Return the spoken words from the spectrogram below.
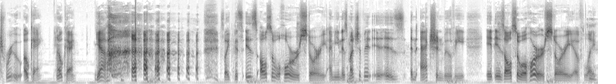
true okay okay yeah. It's like this is also a horror story. I mean as much of it is an action movie it is also a horror story of like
